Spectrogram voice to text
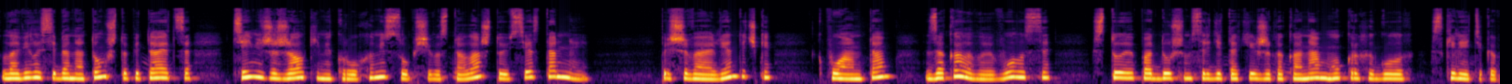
ловила себя на том, что питается теми же жалкими крохами с общего стола, что и все остальные. Пришивая ленточки к пуантам, закалывая волосы, стоя под душем среди таких же, как она, мокрых и голых скелетиков,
